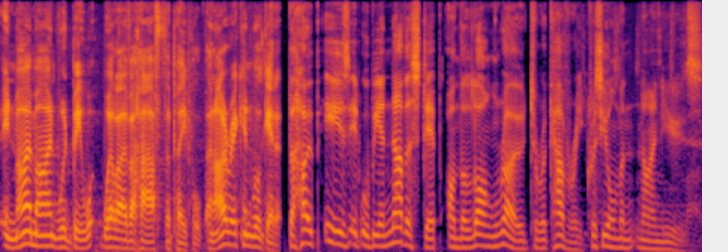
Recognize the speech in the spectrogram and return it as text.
in my mind, would be well over half the people, and I reckon we'll get it. The hope is it will be another step on the long road to recovery. Chris Uhlmann, 9 News.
